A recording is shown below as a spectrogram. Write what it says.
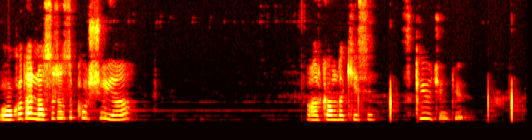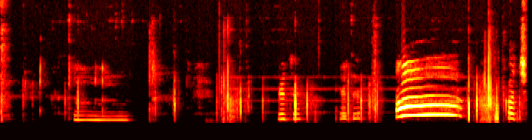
O, o kadar nasıl hızlı koşuyor ya. Arkamda kesin. Sıkıyor çünkü. Hmm. Nerede? Nerede? Aa! Kaç.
